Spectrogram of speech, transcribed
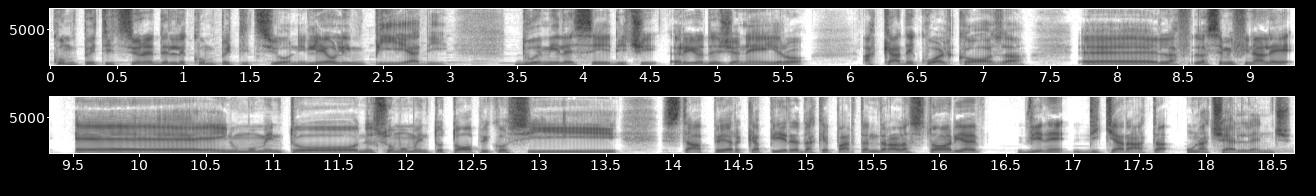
competizione delle competizioni, le Olimpiadi 2016, Rio de Janeiro, accade qualcosa. Eh, la, la, semifinale è momento, nel suo momento topico, si sta per capire da che parte andrà la storia viene dichiarata una challenge.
